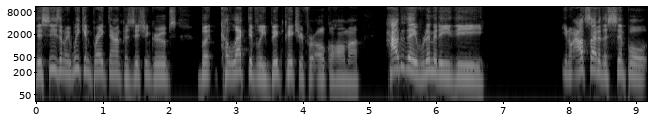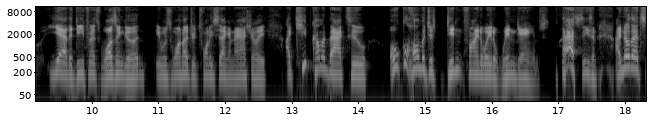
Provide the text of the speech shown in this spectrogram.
this season. I mean, we can break down position groups, but collectively, big picture for Oklahoma, how do they remedy the you know, outside of the simple, yeah, the defense wasn't good. It was 122nd nationally. I keep coming back to Oklahoma just didn't find a way to win games last season. I know that's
